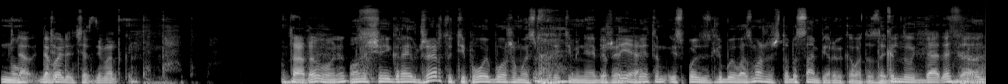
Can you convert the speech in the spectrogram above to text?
Ну, Доволен сейчас, Диман такой. Да, доволен. Он еще играет в жертву, типа, ой, боже мой, смотрите, меня обижают. Я. При этом использует любую возможность, чтобы сам первый кого-то задеть. Кнуть, да, да, Да.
